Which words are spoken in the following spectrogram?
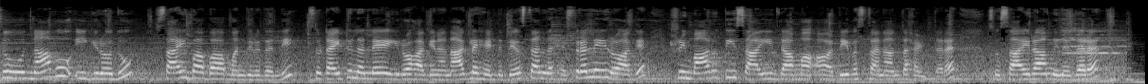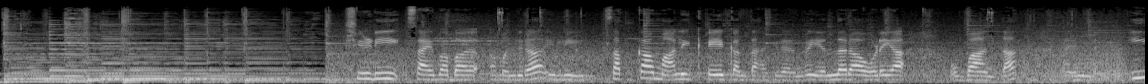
ಸೊ ನಾವು ಈಗಿರೋದು ಸಾಯಿಬಾಬಾ ಮಂದಿರದಲ್ಲಿ. ಸೊ ಟೈಟಲ್ ಅಲ್ಲೇ ಇರೋ ಹಾಗೆ ನಾನು ಆಗಲೇ ಹೇಳಿದೆ, ದೇವಸ್ಥಾನದ ಹೆಸರಲ್ಲೇ ಇರೋ ಹಾಗೆ ಶ್ರೀ ಮಾರುತಿ ಸಾಯಿ ಧಾಮ ದೇವಸ್ಥಾನ ಅಂತ ಹೇಳ್ತಾರೆ. ಸೊ ಸಾಯಿರಾಮ್ ಇಲ್ಲಿದ್ದಾರೆ. ಶಿರ್ಡಿ ಸಾಯಿಬಾಬಾ ಮಂದಿರ ಇಲ್ಲಿ ಸಬ್ಕಾ ಮಾಲಿಕ್ ಏಕ್ ಅಂತ ಹಾಕಿದ್ದಾರೆ. ಅಂದರೆ ಎಲ್ಲರ ಒಡೆಯ ಒಬ್ಬ ಅಂತ. ಆ್ಯಂಡ್ ಈ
